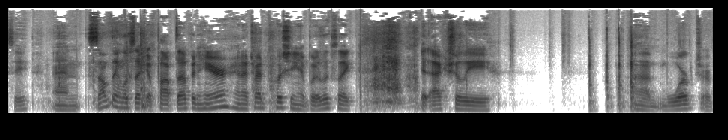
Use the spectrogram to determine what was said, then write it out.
See? And something looks like it popped up in here, and I tried pushing it, but it looks like it actually um, warped or,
